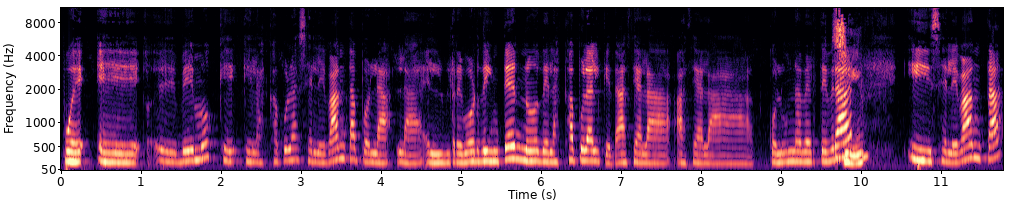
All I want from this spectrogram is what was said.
pues eh, eh, vemos que, la escápula se levanta por la, el reborde interno de la escápula, el que da hacia la, hacia la columna vertebral, y se levanta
